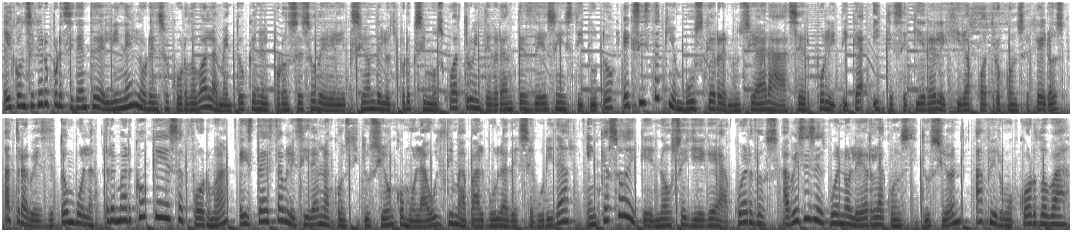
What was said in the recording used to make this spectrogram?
El consejero presidente del INE, Lorenzo Córdoba, lamentó que en el proceso de elección de los próximos cuatro integrantes de ese instituto existe quien busque renunciar a hacer política y que se quiera elegir a cuatro consejeros a través de tómbola. Remarcó que esa forma está establecida en la Constitución como la última válvula de seguridad en caso de que no se llegue a acuerdos. A veces es bueno leer la Constitución, afirmó Córdoba.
